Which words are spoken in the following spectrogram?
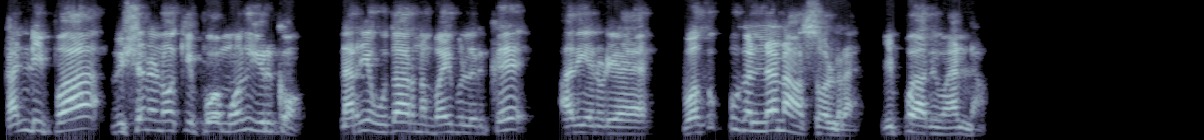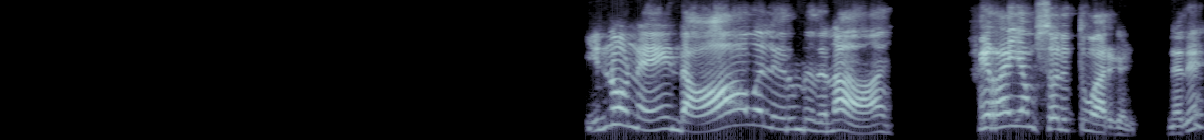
கண்டிப்பா விஷனை நோக்கி போகும்போது இருக்கும். நிறைய உதாரணம் பைபிள் இருக்கு. அது என்னுடைய வகுப்புகள்ல நான் சொல்றேன். இப்ப அது வேண்டாம். இன்னொன்னு இந்த ஆவல் இருந்ததுன்னா கிரயம் செலுத்துவார்கள். என்னது?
